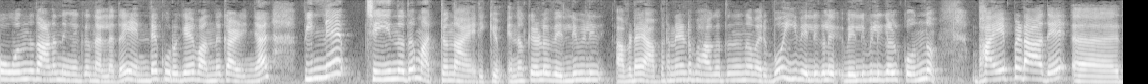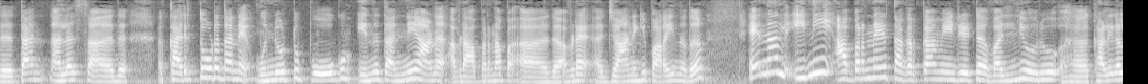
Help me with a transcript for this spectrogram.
പോകുന്നതാണ് നിങ്ങൾക്ക് നല്ലത്. എന്റെ കുറുകെ വന്നു കഴിഞ്ഞാൽ പിന്നെ ചെയ്യുന്നത് മറ്റൊന്നായിരിക്കും. എന്നൊക്കെയുള്ള വെല്ലുവിളി അവിടെ അപർണയുടെ ഭാഗത്ത് നിന്ന് വരുമ്പോൾ ഈ വെല്ലുവിളി വെല്ലുവിളികൾക്കൊന്നും ഭയപ്പെടാതെ താൻ നല്ല കരുത്തോടെ തന്നെ മുന്നോട്ട് പോകും എന്ന് തന്നെയാണ് അവിടെ അപർണ അവിടെ ജാനകി പറയുന്നത്. എന്നാൽ ഇനി അപർണയെ തകർക്കാൻ വേണ്ടിയിട്ട് വലിയൊരു കളികൾ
